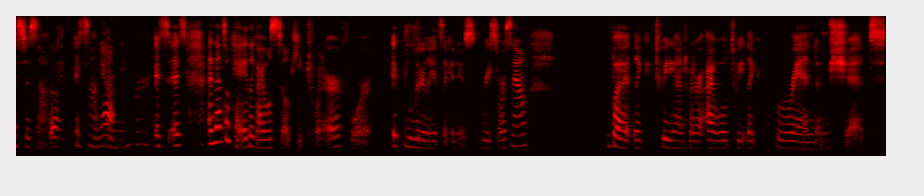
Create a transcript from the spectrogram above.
It's just not So, it's not yeah. fun anymore. It's it's and that's okay. Like I will still keep Twitter for it literally it's like a news resource now. But like tweeting on Twitter, I will tweet like random shit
